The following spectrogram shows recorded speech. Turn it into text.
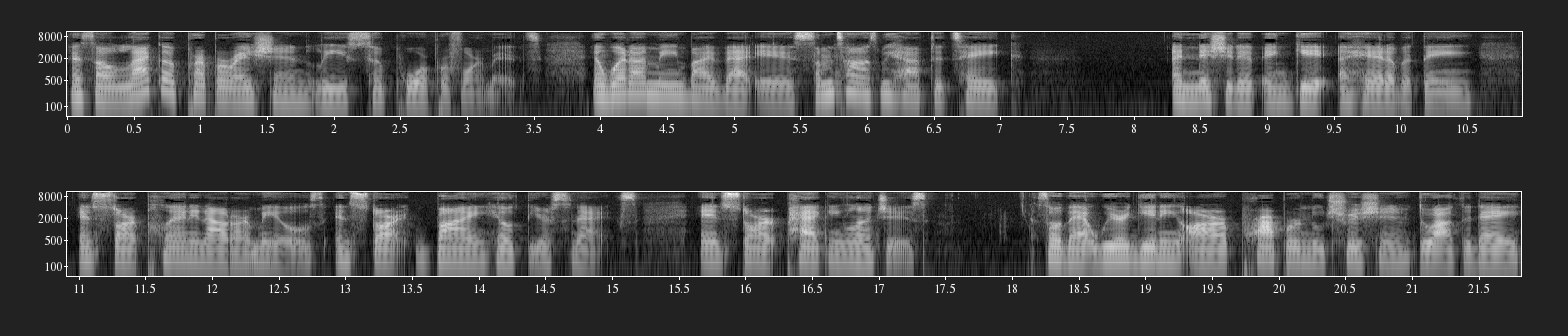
And so, lack of preparation leads to poor performance. And what I mean by that is sometimes we have to take initiative and get ahead of a thing and start planning out our meals and start buying healthier snacks and start packing lunches so that we're getting our proper nutrition throughout the day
